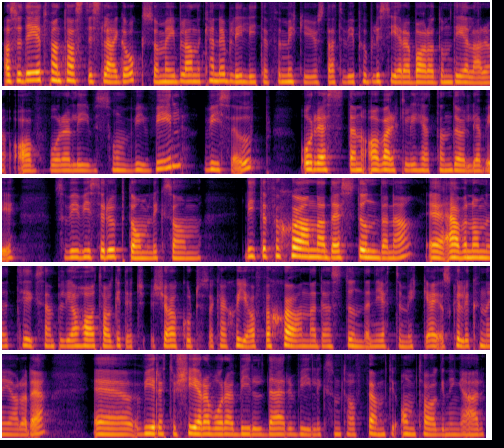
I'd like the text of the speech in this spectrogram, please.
alltså det är ett fantastiskt läge också, men ibland kan det bli lite för mycket just att vi publicerar bara de delar av våra liv som vi vill visa upp och resten av verkligheten döljer vi. Så vi visar upp de liksom lite förskönade stunderna, eh, även om till exempel jag har tagit ett körkort så kanske jag förskönar den stunden jättemycket, jag skulle kunna göra det. Eh, vi retuscherar våra bilder, vi liksom tar 50 omtagningar,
